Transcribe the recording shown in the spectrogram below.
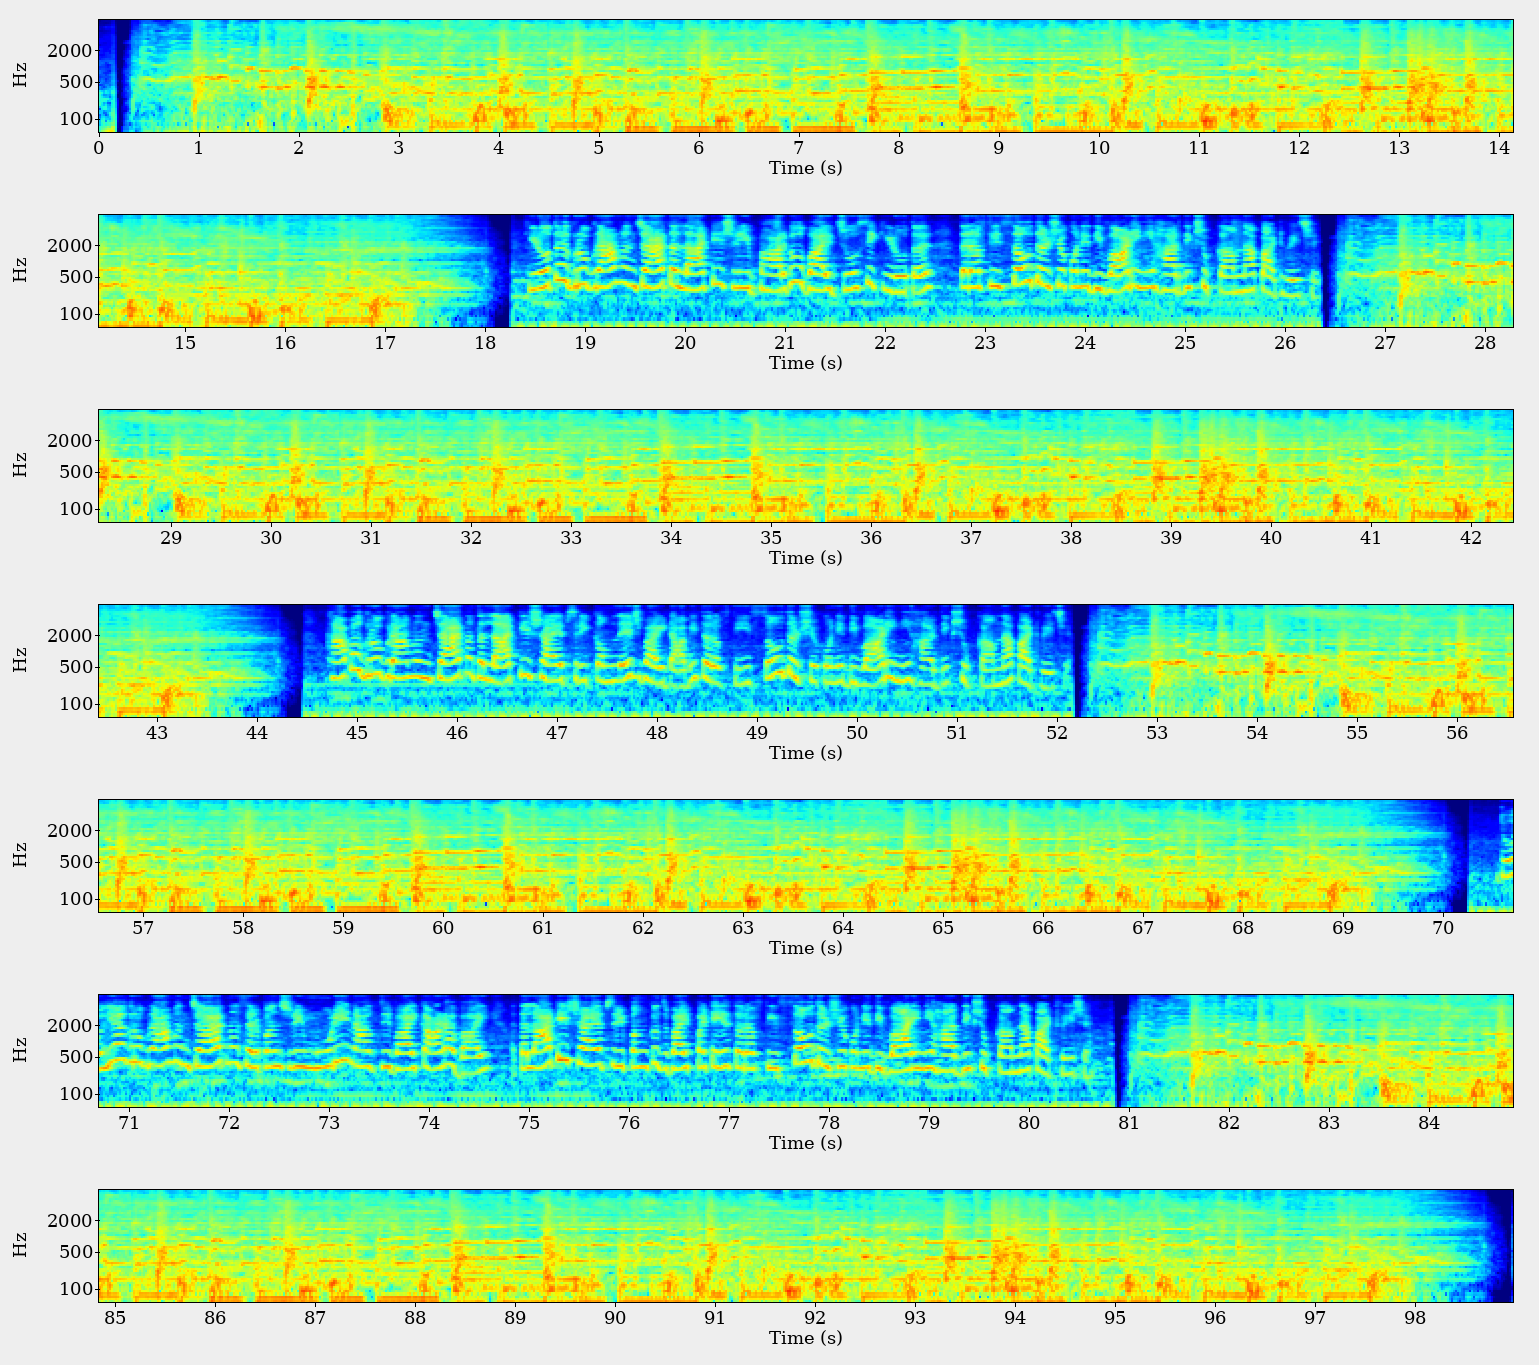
કિડોતર ગ્રુપ ગ્રામ પંચાયત લાટી શ્રી ભાર્ગવભાઈ જોશી કિડોતર તરફથી સૌ દર્શકોને દિવાળીની હાર્દિક શુભકામના પાઠવે છે. ગ્રુપ ગ્રામ તલાટી સાહેબ શ્રી કમલેશભાઈ ડાબી તરફથી સૌ દર્શકોને દિવાળીની હાર્દિક શુભકામના પાઠવે છે. ગ્રામ પંચાયતના સરપંચ શ્રી મૂડી નાગજીભાઈ કાળાભાઈ તલાટી સાહેબ શ્રી પંકજભાઈ પટેલ તરફથી સૌ દર્શકોને દિવાળીની હાર્દિક શુભકામના પાઠવી છે.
